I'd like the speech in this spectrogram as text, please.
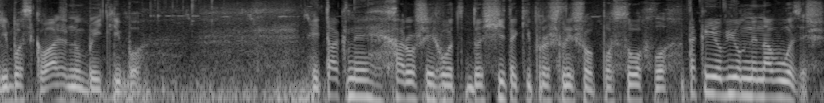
либо скважину бить, либо. І так не хороший год, дощі такі пройшли, що посохло. Такий об'єм не навозиш.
